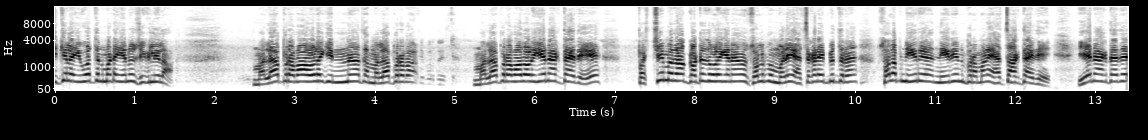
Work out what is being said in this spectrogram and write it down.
ಸಿಕ್ಕಿಲ್ಲ. ಇವತ್ತಿನ ಮಟ್ಟ ಏನೂ ಸಿಗಲಿಲ್ಲ. ಮಲಪ್ರಭಾ ಒಳಗೆ ಇನ್ನ ಮಲಪ್ರಭಾ, ಮಲಪ್ರಭಾದೊಳಗೆ ಏನಾಗ್ತಾ ಇದೆ ಪಶ್ಚಿಮದ ಘಟ್ಟದೊಳಗೆ ನಾವು ಸ್ವಲ್ಪ ಮಳೆ ಹೆಚ್ಚಗಡೆ ಬಿದ್ದರೆ ಸ್ವಲ್ಪ ನೀರು, ನೀರಿನ ಪ್ರಮಾಣ ಹೆಚ್ಚಾಗ್ತಾ ಇದೆ. ಏನಾಗ್ತಾ ಇದೆ?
